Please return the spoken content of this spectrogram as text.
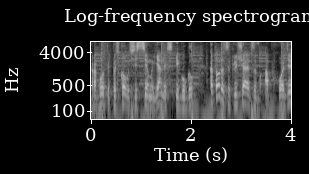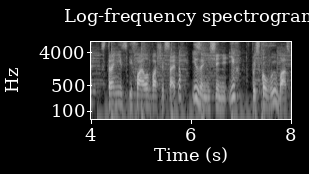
работы поисковой системы Яндекс и Google, который заключается в обходе страниц и файлов ваших сайтов и занесении их в поисковую базу.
